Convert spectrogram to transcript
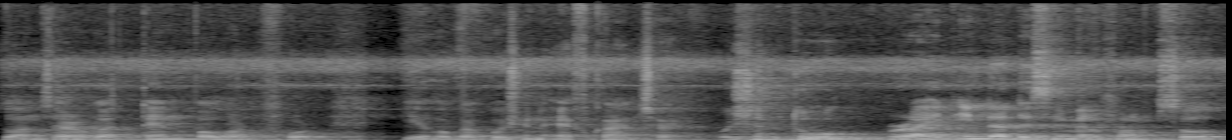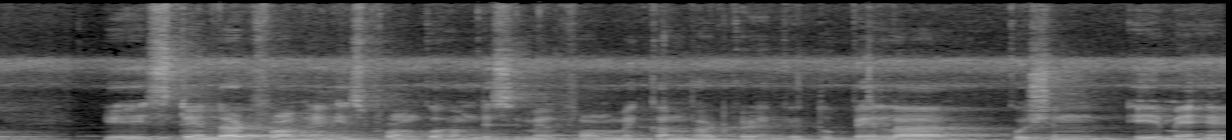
सो आंसर होगा टेन पावर फोर ये होगा क्वेश्चन एफ़ का answer question two write in the decimal form so ये स्टैंडर्ड फॉर्म है, इस फॉर्म को हम डेसिमल फॉर्म में कन्वर्ट करेंगे। तो पहला क्वेश्चन ए में है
